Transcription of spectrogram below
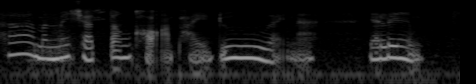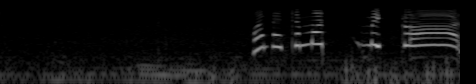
ถ้ามันไม่ชัดต้องขออภัยด้วยนะ อย่าลืมว่าแบตจะหมดไม่กอด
